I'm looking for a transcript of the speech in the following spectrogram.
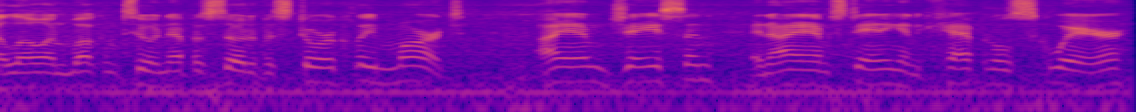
Hello and welcome to an episode of Historically Marked. I am Jason and I am standing in Capitol Square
